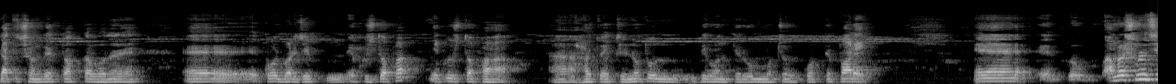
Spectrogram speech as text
জাতিসংঘের তত্ত্বাবধানে করবার যে একুশ দফা একুশ দফা হয়তো একটি নতুন দিগন্তের উন্মোচন করতে পারে। আমরা শুনেছি,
